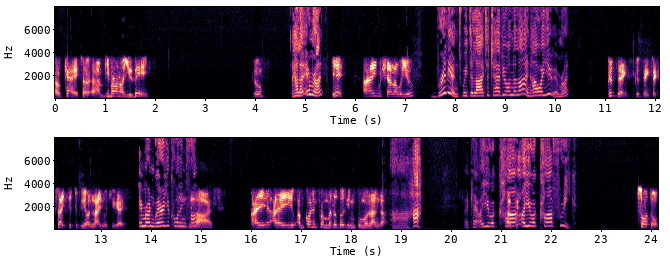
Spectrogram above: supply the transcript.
Okay, so um, Imran, are you there? Cool. Hello, Imran. Yes. Hi, Michelle. How are you? Brilliant. We're delighted to have you on the line. How are you, Imran? Good, thanks. Good, thanks. Excited to be online with you guys. Imran, where are you calling from? Nice. I, I, I'm calling from Middelburg in Mpumalanga. Aha. Okay. Are you a car? Okay. Are you a car freak? Sort of.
